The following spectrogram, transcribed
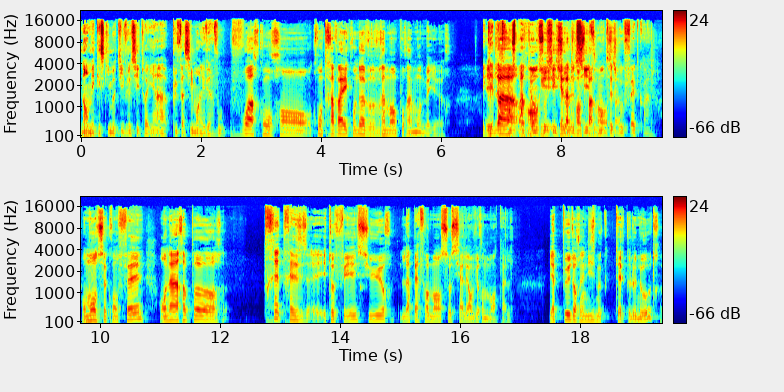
Non, mais qu'est-ce qui motive le citoyen à plus facilement aller vers vous? Voir qu'on qu'on travaille, qu'on œuvre vraiment pour un monde meilleur. Et, qu'il y a de la transparence aussi sur le site, vous montrez ce que vous faites. Quoi. On montre ce qu'on fait, on a un rapport très très étoffé sur la performance sociale et environnementale. Il y a peu d'organismes tels que le nôtre,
